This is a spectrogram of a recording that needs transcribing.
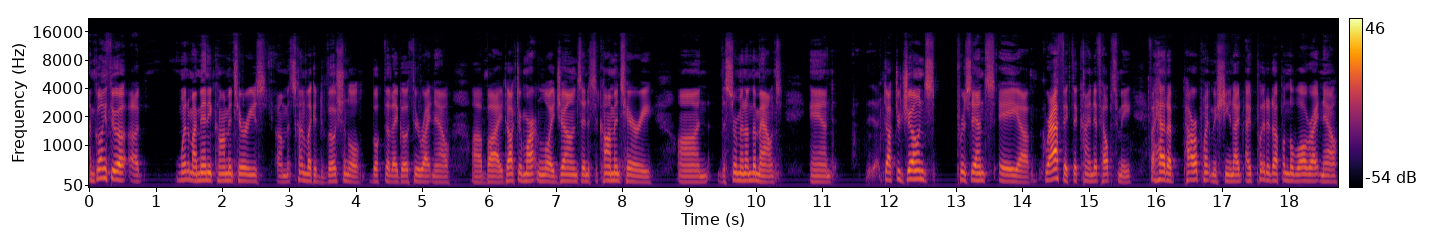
I'm going through a one of my many commentaries. Um, it's kind of like a devotional book that I go through right now uh, by Dr. Martyn Lloyd-Jones, and it's a commentary on the Sermon on the Mount. And Dr. Jones presents a uh, graphic that kind of helps me. If I had a PowerPoint machine, I'd, I'd, put it up on the wall right now,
